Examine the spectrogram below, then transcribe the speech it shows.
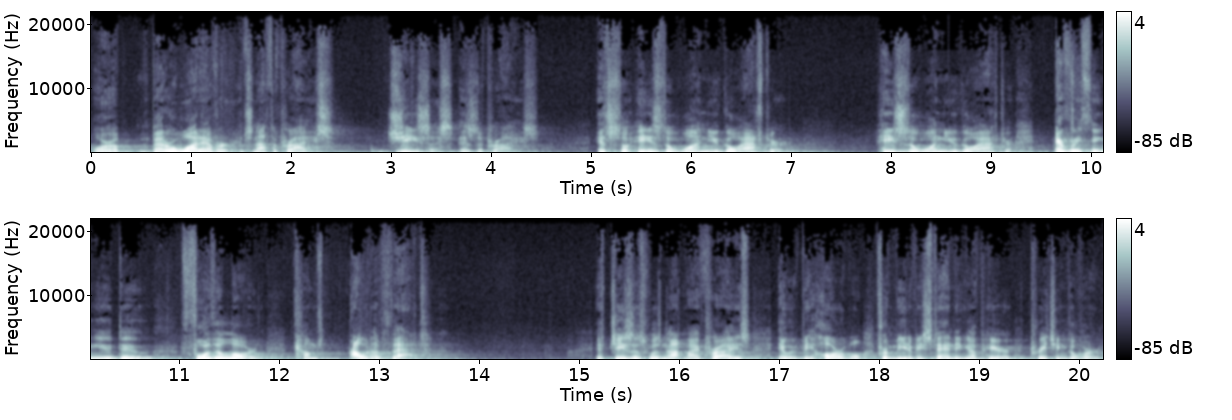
or a better whatever, it's not the prize. Jesus is the prize. It's so he's the one you go after. He's the one you go after. Everything you do for the Lord comes out of that. If Jesus was not my prize, it would be horrible for me to be standing up here preaching the word.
